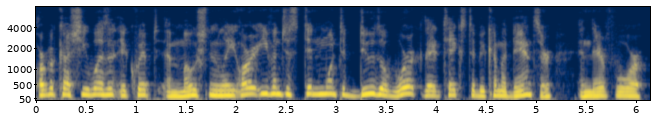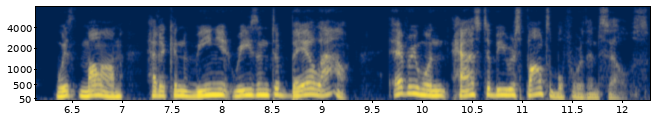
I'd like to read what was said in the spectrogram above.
Or because she wasn't equipped emotionally, or even just didn't want to do the work that it takes to become a dancer, and therefore, with mom, had a convenient reason to bail out? Everyone has to be responsible for themselves,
